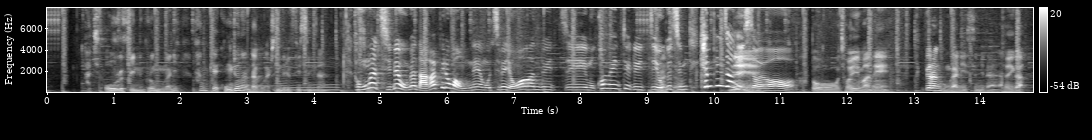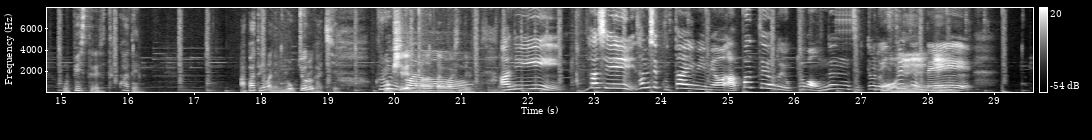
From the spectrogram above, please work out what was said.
같이 어우를 수 있는 그런 공간이 함께 공존한다고 말씀드릴 수 있습니다. 음, 정말 집에 오면 나갈 필요가 없네요. 뭐 집에 영화관도 있지, 뭐 커뮤니티도 있지. 여기 그렇죠. 지금 캠핑장이 네. 있어요. 또 저희만의 특별한 공간이 있습니다. 저희가 오피스텔에서 특화된 아파트에만 있는 욕조를 같이 욕실에. 담아놨다고 말씀드릴 수 있습니다. 아니 사실 39 타임이면 아파트여도 욕조가 없는 집들도 어, 있을 예, 예, 텐데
